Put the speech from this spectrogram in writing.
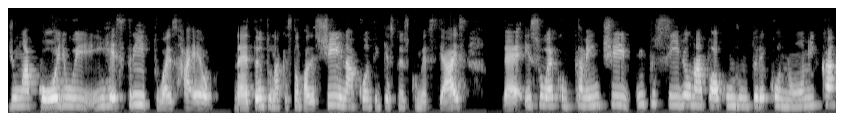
de um apoio irrestrito a Israel, né, tanto na questão palestina quanto em questões comerciais, é, isso é completamente impossível na atual conjuntura econômica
